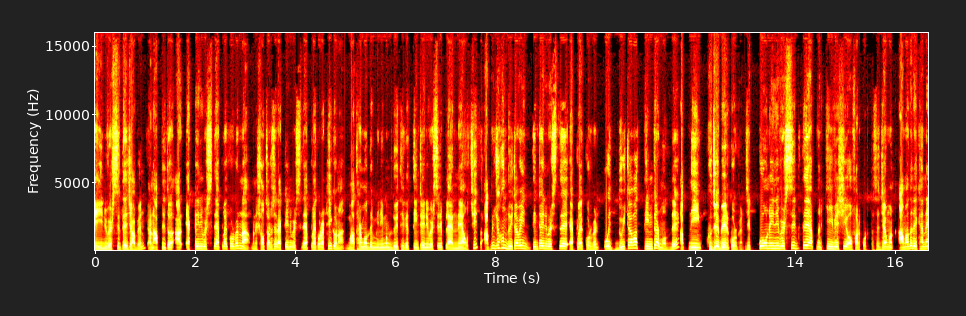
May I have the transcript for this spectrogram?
এই ইউনিভার্সিটিতে যাবেন। কারণ আপনি তো আর একটা ইউনিভার্সিটি অ্যাপ্লাই করবেন না। মানে সচরাচর একটা ইউনিভার্সিটি অ্যাপ্লাই করা ঠিকও না। মাথার মধ্যে মিনিমাম দুই থেকে তিনটা ইউনিভার্সিটি প্ল্যান নেওয়া উচিত। আপনি যখন দুইটা তিনটা ইউনিভার্সিটিতে অ্যাপ্লাই করবেন, ওই দুইটা বা তিনটার মধ্যে আপনি খুঁজে বের করবেন যে, কোন ইউনিভার্সিটিতে আপনার কি বেশি অফার করতেছে। যেমন আমাদের এখানে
